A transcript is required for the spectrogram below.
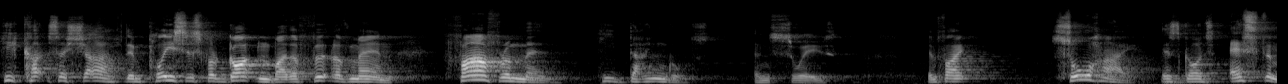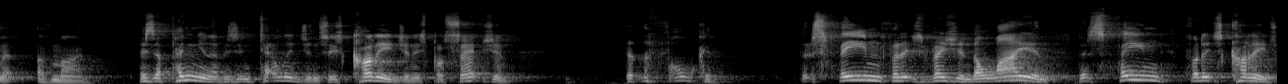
He cuts a shaft in places forgotten by the foot of men. Far from men, he dangles and sways. In fact, so high is God's estimate of man, his opinion of his intelligence, his courage, and his perception, that the falcon that's famed for its vision, the lion that's famed for its courage,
